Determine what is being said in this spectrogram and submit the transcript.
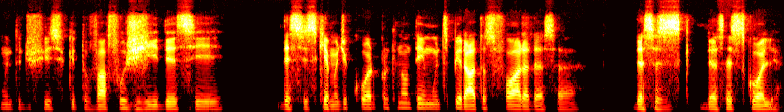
Muito difícil que tu vá fugir desse desse esquema de cor, porque não tem muitos piratas fora dessa dessas, dessa escolha.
